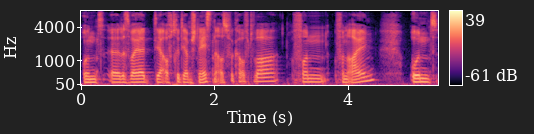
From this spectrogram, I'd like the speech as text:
Und äh, das war ja der Auftritt, der am schnellsten ausverkauft war von, von allen. Und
